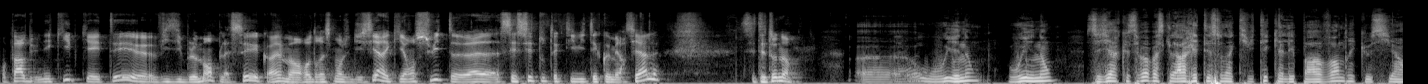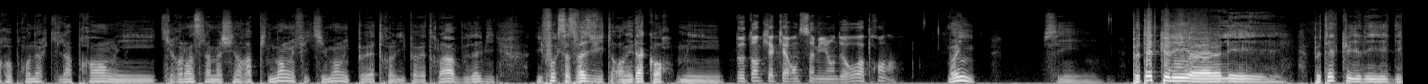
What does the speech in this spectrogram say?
on parle d'une équipe qui a été euh, visiblement placée quand même en redressement judiciaire et qui ensuite euh, a cessé toute activité commerciale. C'est étonnant. Oui et non. Oui et non. C'est-à-dire que c'est pas parce qu'elle a arrêté son activité qu'elle n'est pas à vendre et que s'il y a un repreneur qui la prend et qui relance la machine rapidement, effectivement, il peut être, ils peuvent être là à Abu Dhabi. Il faut que ça se fasse vite, on est d'accord, mais D'autant qu'il y a 45 millions d'euros à prendre. oui, c'est peut-être que les, euh, les, peut-être des, des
